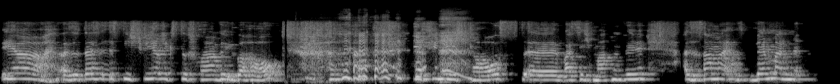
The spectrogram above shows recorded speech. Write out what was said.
Ja, also das ist die schwierigste Frage überhaupt. Wie finde ich raus, äh, was ich machen will? Also sag mal, wenn man,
